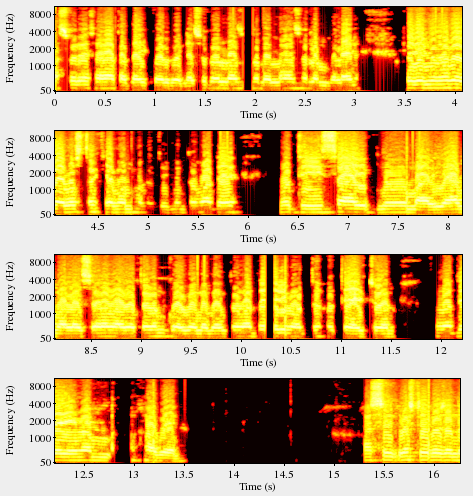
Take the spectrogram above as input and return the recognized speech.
আসরে সালাত আদায় করবেন। রাসূলুল্লাহ সাল্লাল্লাহু আলাইহি সাল্লাম বলেন, সেদিন তোমাদের অবস্থা কেমন হবে? যেদিন তোমাদের মধ্যে ঈসা ইবনু মারিয়াম আলাইহিস সালাম অবতরণ করবেন এবং তোমাদের মধ্যে হতে একজন, তোমাদের ইমাম হবেন। ক্লাসটি পর্যন্ত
